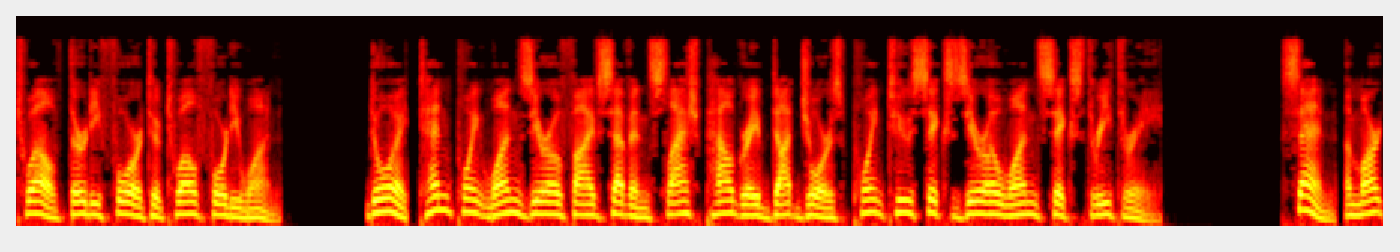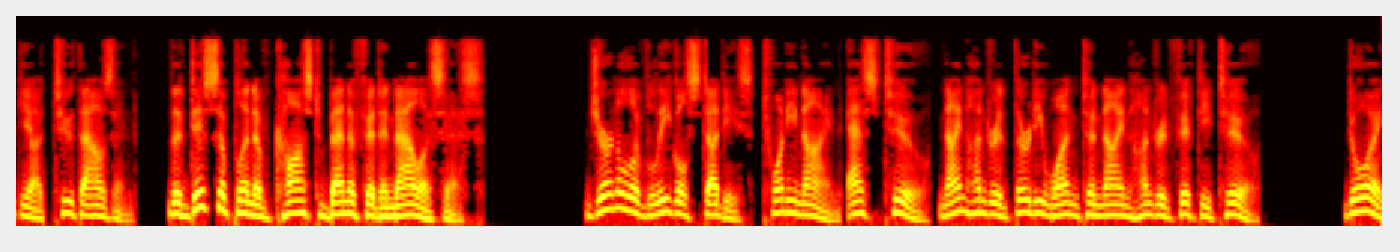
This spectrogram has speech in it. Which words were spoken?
1234–1241. doi 10.1057 palgrave.jors.2601633. Sen, Amartya 2000. The Discipline of Cost-Benefit Analysis. Journal of Legal Studies, 29 S2, 931–952 doi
